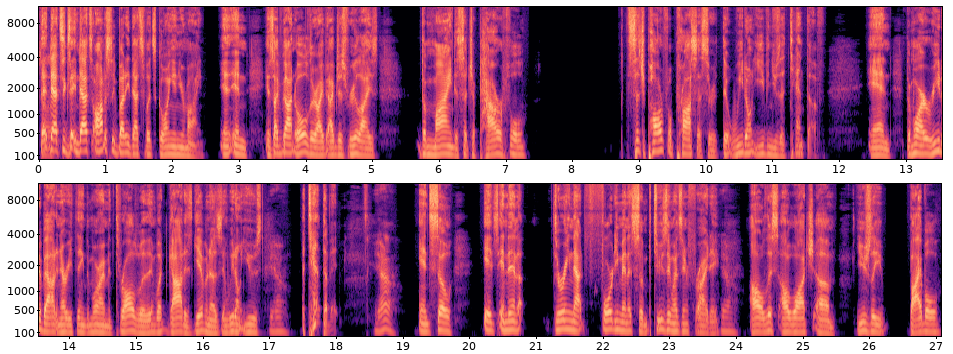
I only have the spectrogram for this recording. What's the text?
that, that's exactly. That's honestly, buddy. That's what's going in your mind. And, and as I've gotten older, I've, I've just realized the mind is such a powerful, such a powerful processor that we don't even use a tenth of. And the more I read about it and everything, the more I'm enthralled with it and what God has given us, and we don't use yeah. a tenth of it. Yeah. And so it's and then during that 40 minutes, so Tuesday, Wednesday, and Friday, Yeah. I'll list, I'll watch um, usually Bible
